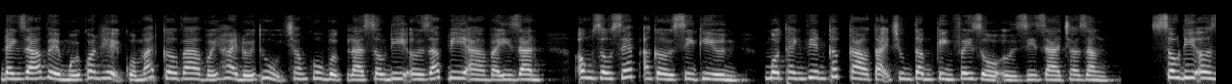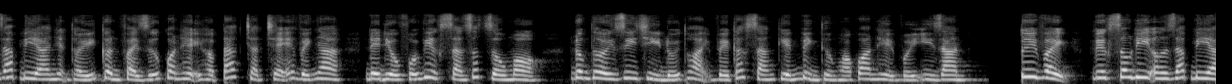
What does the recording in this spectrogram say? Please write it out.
Đánh giá về mối quan hệ của Moscow với hai đối thủ trong khu vực là Saudi Arabia và Iran, ông Joseph Akarsikian, một thành viên cấp cao tại trung tâm kinh Faisal ở Giza cho rằng, Saudi Arabia nhận thấy cần phải giữ quan hệ hợp tác chặt chẽ với Nga để điều phối việc sản xuất dầu mỏ, đồng thời duy trì đối thoại về các sáng kiến bình thường hóa quan hệ với Iran. Tuy vậy, việc Saudi Arabia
